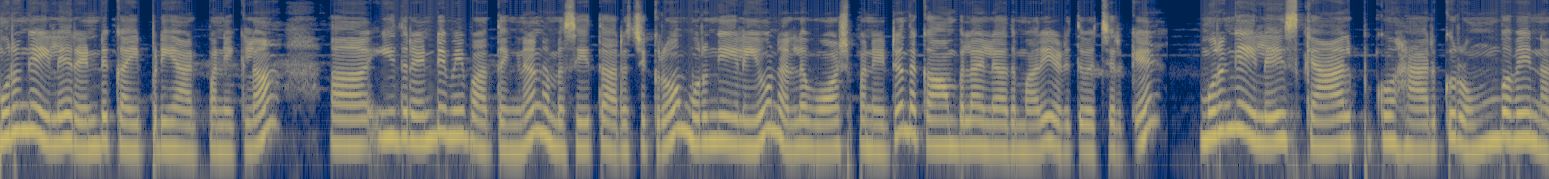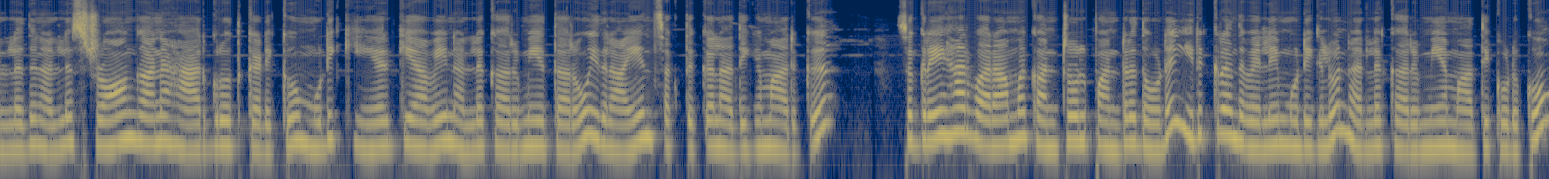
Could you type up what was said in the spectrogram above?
முருங்கை இலை ரெண்டு கைப்பிடி ஆட் பண்ணிக்கலாம். இது ரெண்டுமே பார்த்திங்கன்னா நம்ம சேர்த்து அரைச்சிக்கிறோம். முருங்கை இலையும் நல்லா வாஷ் பண்ணிவிட்டு அந்த காம்பெலாம் இல்லாத மாதிரி எடுத்து வச்சுருக்கேன். முருங்கை இலை ஸ்கேல்ப்புக்கும் ஹேருக்கும் ரொம்பவே நல்லது. நல்ல ஸ்ட்ராங்கான ஹேர் க்ரோத் கிடைக்கும். முடிக்கு இயற்கையாகவே நல்ல கருமையை தரும். இதில் அயன் சத்துக்கள் அதிகமாக இருக்குது ஸோ க்ரே ஹேர் வராமல் கண்ட்ரோல் பண்ணுறதோடு இருக்கிற அந்த வெள்ளை முடிகளும் நல்ல கருமையாக மாற்றி கொடுக்கும்.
